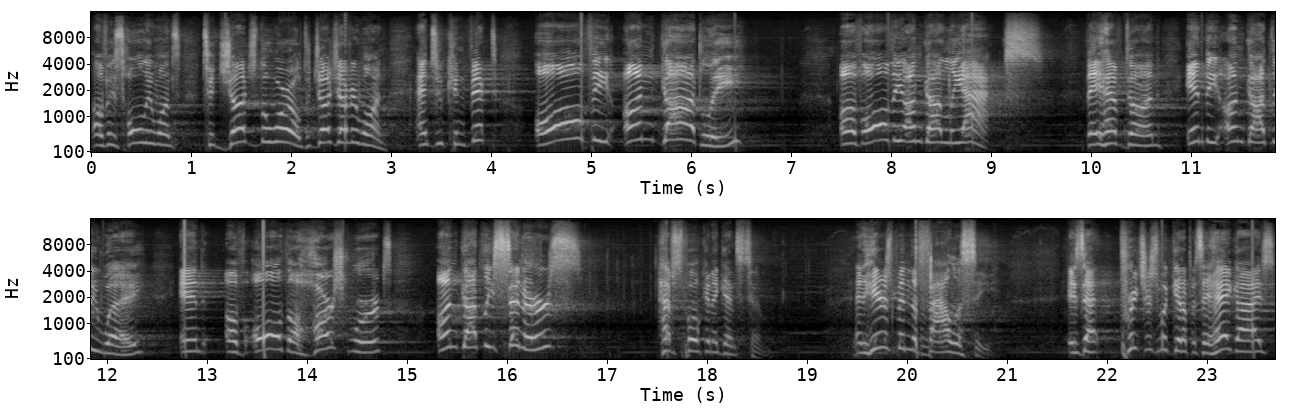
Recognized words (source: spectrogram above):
of his holy ones to judge the world to judge everyone and to convict all the ungodly of all the ungodly acts they have done in the ungodly way and of all the harsh words ungodly sinners have spoken against him and here's been the fallacy is that preachers would get up and say, hey guys,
